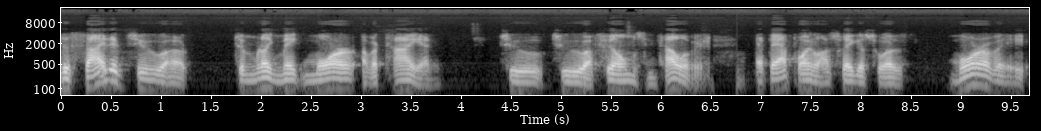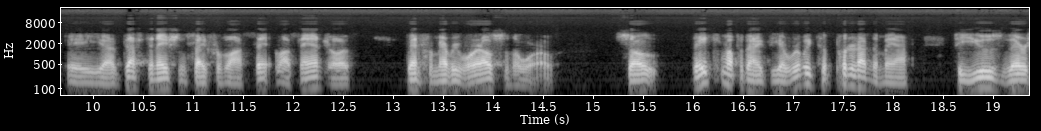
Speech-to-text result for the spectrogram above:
decided to uh, to really make more of a tie-in to to uh, films and television. At that point, Las Vegas was more of a, a uh, destination site from Los, Los Angeles than from everywhere else in the world. So they came up with an idea really to put it on the map to use their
